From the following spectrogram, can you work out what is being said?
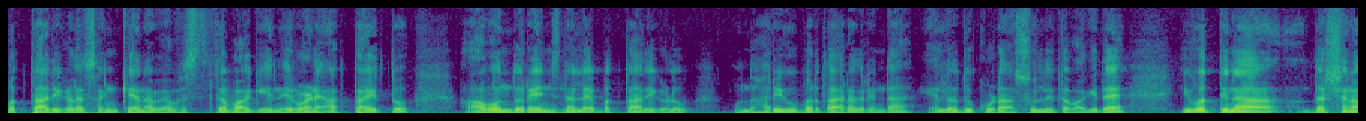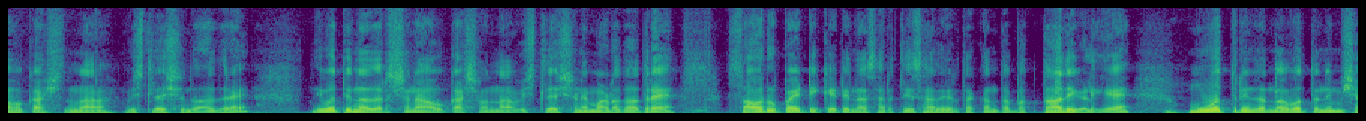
ಭಕ್ತಾದಿಗಳ ಸಂಖ್ಯೆನ ವ್ಯವಸ್ಥಿತವಾಗಿ ನಿರ್ವಹಣೆ ಆಗ್ತಾ ಇತ್ತು. ಆ ಒಂದು ರೇಂಜ್ನಲ್ಲೇ ಭಕ್ತಾದಿಗಳು ಒಂದು ಹರಿವು ಬರ್ತಾ ಇರೋದ್ರಿಂದ ಎಲ್ಲದೂ ಕೂಡ ಸುಲಿತವಾಗಿದೆ ಇವತ್ತಿನ ದರ್ಶನ ಅವಕಾಶನ ವಿಶ್ಲೇಷಣೆ ಆದರೆ ಇವತ್ತಿನ ದರ್ಶನ ಅವಕಾಶವನ್ನು ವಿಶ್ಲೇಷಣೆ ಮಾಡೋದಾದರೆ ಸಾವಿರ ರೂಪಾಯಿ ಟಿಕೆಟಿನ ಸರತಿ ಸಾಲ ಇರತಕ್ಕಂಥ ಭಕ್ತಾದಿಗಳಿಗೆ ಮೂವತ್ತರಿಂದ ನಲವತ್ತು ನಿಮಿಷ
